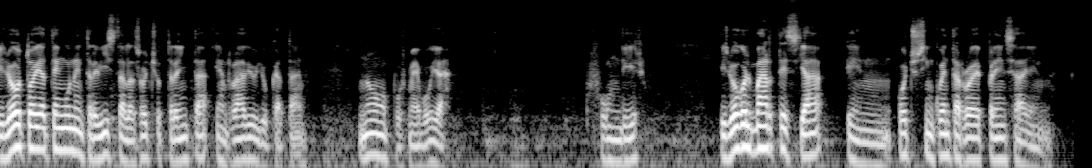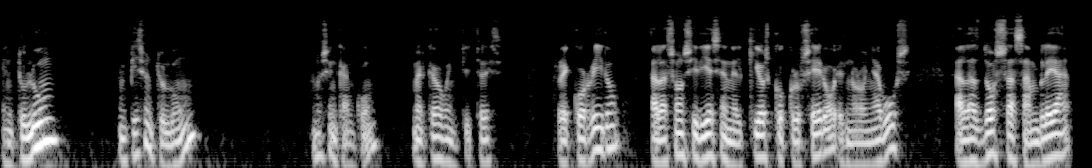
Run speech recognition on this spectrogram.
Y luego todavía tengo una entrevista a las 8.30 en Radio Yucatán. No, pues me voy a fundir. Y luego el martes ya en 8.50 rueda de prensa en, en Tulum. Empiezo en Tulum. No es en Cancún. Mercado 23. Recorrido a las 11 y 10 en el kiosco crucero, el Noroña Bus. A las 2 asamblea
